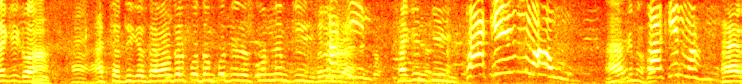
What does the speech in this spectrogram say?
নাকি কন? হ্যাঁ। আচ্ছা ঠিক আছে। আমাদের প্রথম প্রতিযোগী তোমার নাম কি? সাকিন। সাকিন কি? শাকিল মাহমুদ। হ্যাঁ? হ্যাঁ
